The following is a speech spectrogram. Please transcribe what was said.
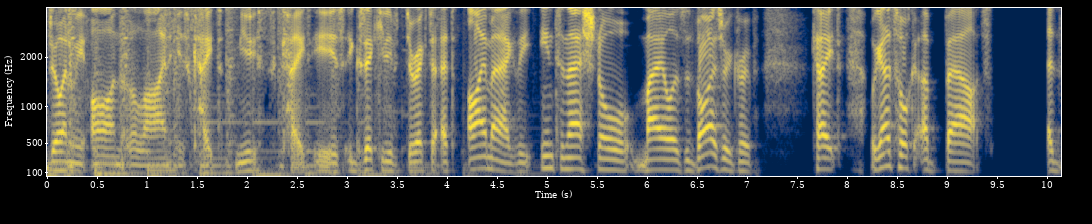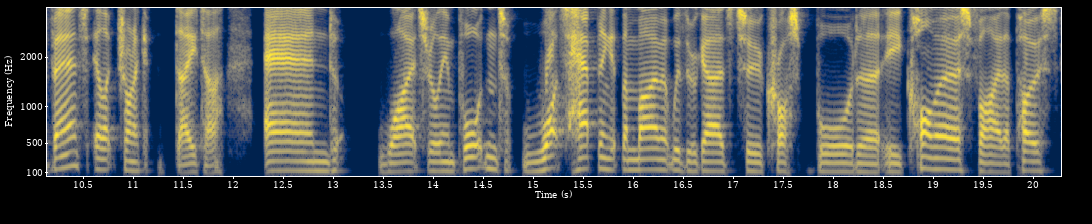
Joining me on the line is Kate Muth. Kate is Executive Director at IMAG, the International Mailers Advisory Group. Kate, we're going to talk about advanced electronic data and why it's really important, what's happening at the moment with regards to cross border e commerce via the post,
